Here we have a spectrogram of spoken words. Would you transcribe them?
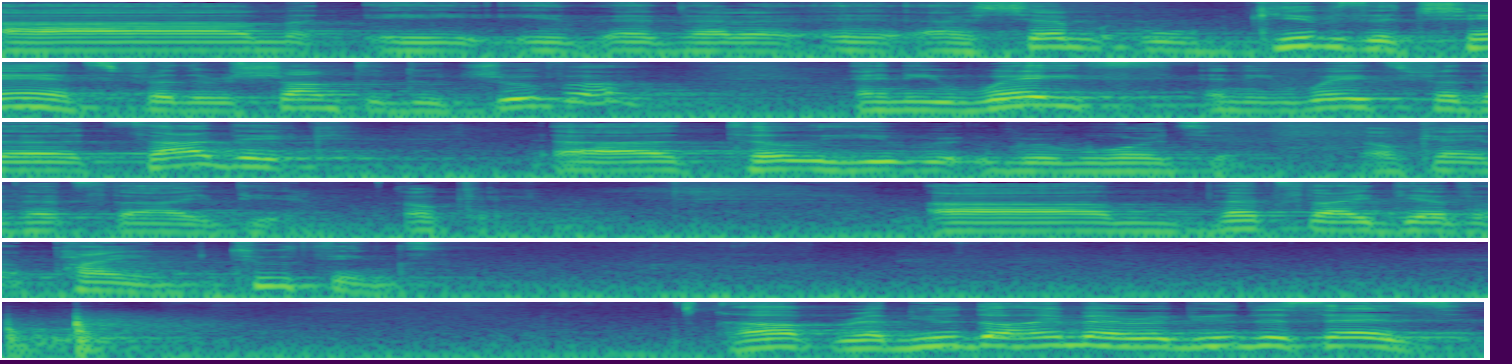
um, he- he- that uh, Hashem gives a chance for the Risham to do tshuva, and he waits and he waits for the tzaddik uh, till he re- rewards him. Okay, that's the idea. Okay, um, that's the idea of a paim. Two things. Uh, Rabbi Yehuda Omer, Rabbi Yehuda says,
